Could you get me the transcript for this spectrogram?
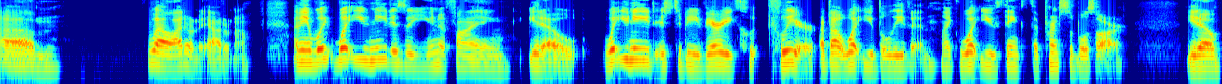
Um, well, I don't I don't know. I mean, what what you need is a unifying, you know. What you need is to be very cl- clear about what you believe in, like what you think the principles are. You know,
